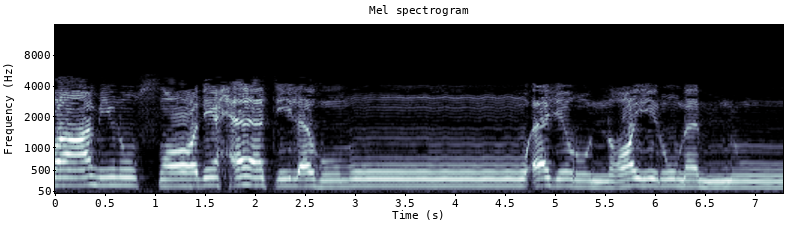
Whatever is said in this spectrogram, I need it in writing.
وعملوا الصالحات لهم أجر غير ممنون.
